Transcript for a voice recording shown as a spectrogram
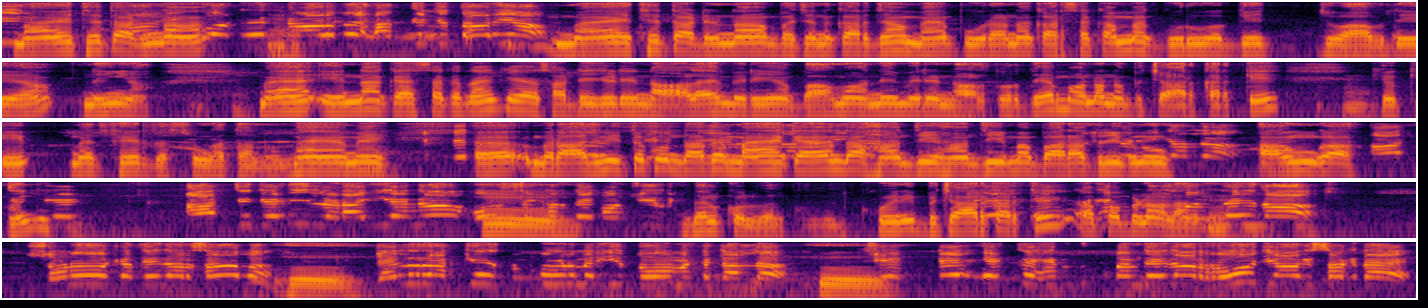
ਮੈਂ ਇੱਥੇ ਤੁਹਾਡੇ ਨਾਲ ਮੈਂ ਹੱਕ ਜਤਾ ਰਿਹਾ। ਮੈਂ ਇੱਥੇ ਤੁਹਾਡੇ ਨਾਲ ਬਚਨ ਕਰ ਜਾ ਮੈਂ ਪੂਰਾ ਨਾ ਕਰ ਸਕਾਂ ਮੈਂ ਗੁਰੂ ਅੱਗੇ ਜਵਾਬ ਦੇ ਆ ਨਹੀਂ ਆ। ਮੈਂ ਇੰਨਾ ਕਹਿ ਸਕਦਾ ਕਿ ਸਾਡੇ ਜਿਹੜੇ ਨਾਲ ਹੈ ਮੇਰੀਆਂ ਬਾਹਾਂ ਨੇ ਮੇਰੇ ਨਾਲ ਤੁਰਦੇ ਆ ਮੈਂ ਉਹਨਾਂ ਨਾਲ ਵਿਚਾਰ ਕਰਕੇ ਕਿਉਂਕਿ ਮੈਂ ਫੇਰ ਦੱਸੂਗਾ ਤੁਹਾਨੂੰ। ਮੈਂ ਐਵੇਂ ਰਾਜਨੀਤਿਕ ਹੁੰਦਾ ਤੇ ਮੈਂ ਕਹਿੰਦਾ ਹਾਂਜੀ ਹਾਂਜੀ ਮੈਂ 12 ਤਰੀਕ ਨੂੰ ਆਉਂਗਾ ਹਾਂਜੀ। ਅੱਜ ਜਿਹੜੀ ਲੜਾਈ ਹੈ ਨਾ ਉਹ ਸਿਖਰ ਤੇ ਪਹੁੰਚੀ ਹੋਈ। ਬਿਲਕੁਲ ਬਿਲਕੁਲ। ਬਿਲਕੁਲ। ਕੋਈ ਨਹੀਂ ਵਿਚਾਰ ਕਰਕੇ ਆਪਾਂ ਬਣਾ ਲਾਂਗੇ। ਬੰਦੇ ਦਾ ਸੁਣੋ ਜਥੇਦਾਰ ਸਾਹਿਬ ਦਿਲ ਰੱਖ ਕੇ ਹੁਣ ਮੇਰੀ 2 ਮਿੰਟ ਗੱਲ। ਜੇ ਇੱਕ ਹਿੰਦੂ ਬੰਦੇ ਦਾ ਰੋਹ ਜਾਗ ਸਕਦਾ ਹੈ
